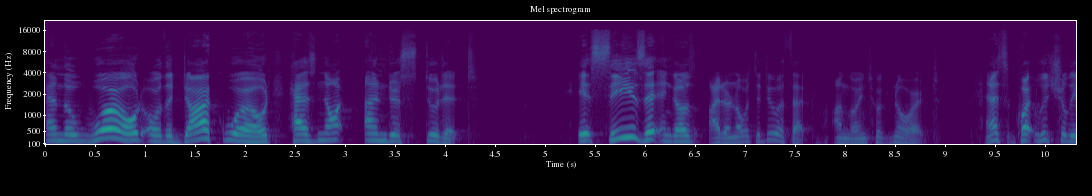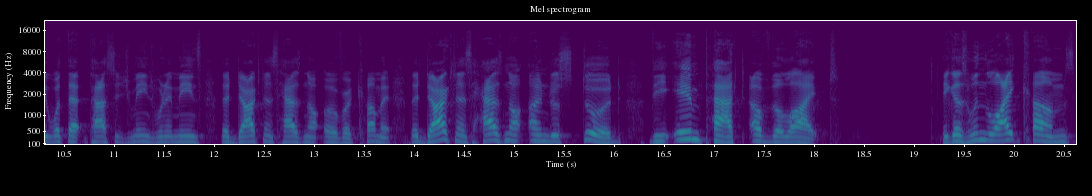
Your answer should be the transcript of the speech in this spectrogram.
and the world or the dark world has not understood it it sees it and goes i don't know what to do with that i'm going to ignore it and that's quite literally what that passage means when it means the darkness has not overcome it. The darkness has not understood the impact of the light. Because when light comes,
